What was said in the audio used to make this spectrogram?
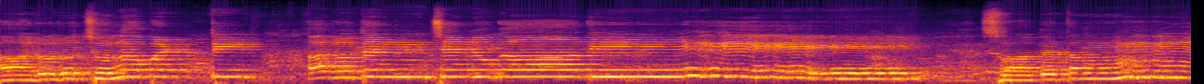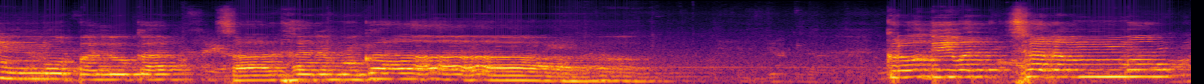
ఆరు రుచుల బట్టి అరుదెంచెనుగాది స్వాగతం పలుక సాధనముగా. క్రోధివత్సరమ్ము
